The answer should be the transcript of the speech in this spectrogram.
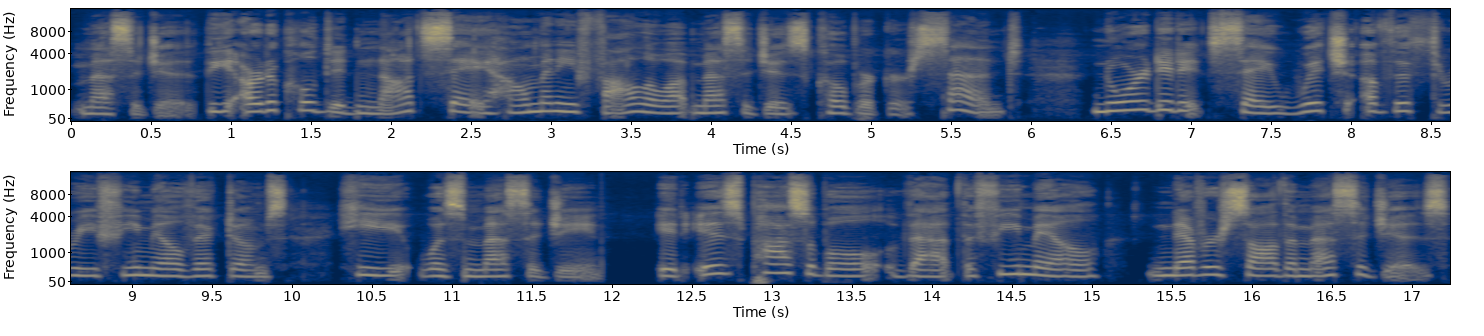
messages. The article did not say how many follow up messages Kohberger sent, nor did it say which of the three female victims he was messaging. It is possible that the female never saw the messages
